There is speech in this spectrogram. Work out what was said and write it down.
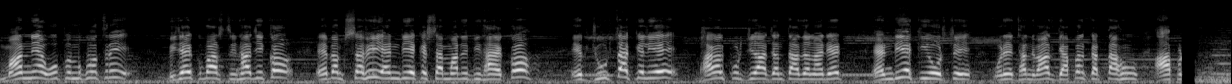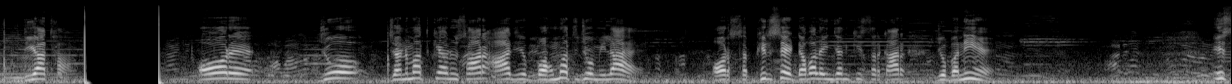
माननीय उप मुख्यमंत्री विजय कुमार सिन्हा जी को एवं सभी एनडीए के सम्मानित विधायक को एकजुटता के लिए भागलपुर जिला जनता दल यूनाइटेड एनडीए की ओर से उन्हें धन्यवाद ज्ञापन करता हूँ। आप दिया था। और जो जनमत के अनुसार आज बहुमत जो मिला है और फिर से डबल इंजन की सरकार जो बनी है, इस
